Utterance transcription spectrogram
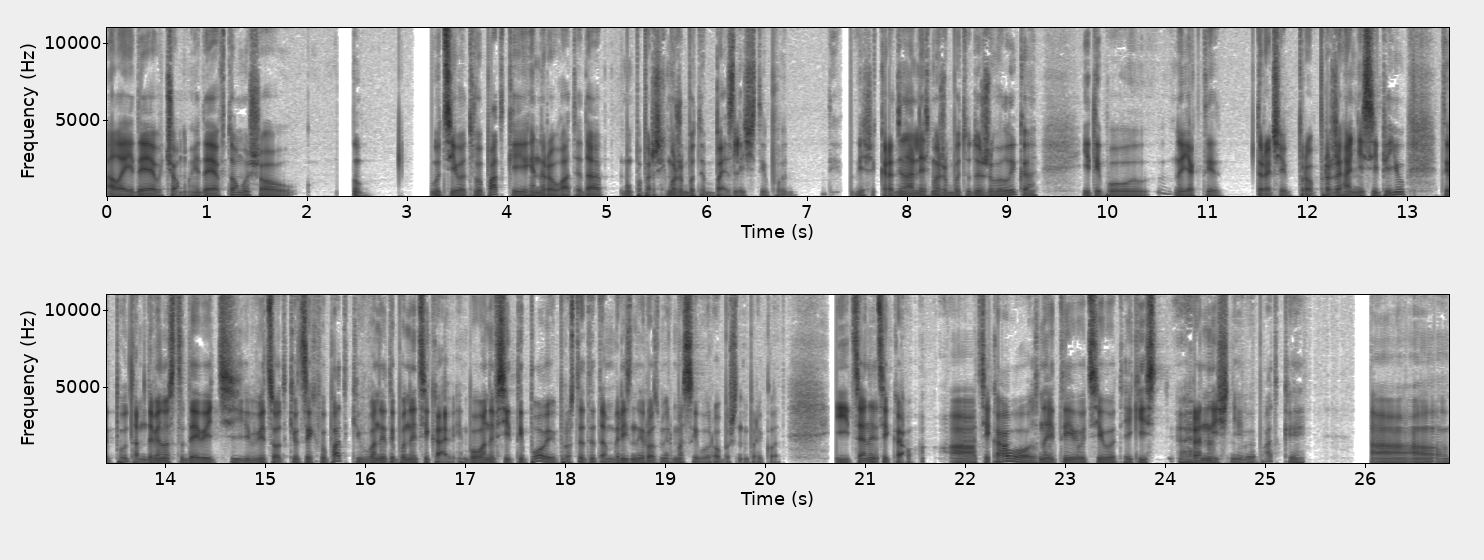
Але ідея в чому? Ідея в тому, що ну, у ці от випадки генерувати, да, ну, по-перше, їх може бути безліч. Типу, кардинальність може бути дуже велика, і, типу, ну, як ти до речі, про прожигання CPU, типу, там 99% цих випадків вони, типу, не цікаві, бо вони всі типові, просто ти там різний розмір масиву робиш, наприклад. І це не цікаво. А цікаво знайти оці от якісь граничні випадки а,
